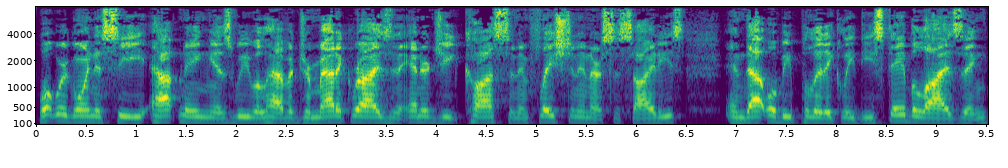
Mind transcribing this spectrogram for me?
what we're going to see happening is we will have a dramatic rise in energy costs and inflation in our societies, and that will be politically destabilizing,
